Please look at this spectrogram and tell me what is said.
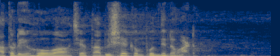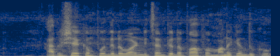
అతడు యహోవా చేత అభిషేకం పొందినవాడు. అభిషేకం పొందిన వాడిని చంపిన పాపం మనకెందుకు?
